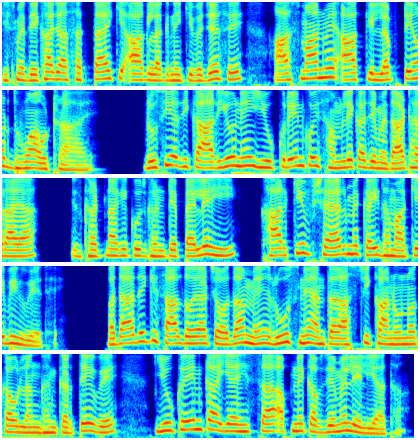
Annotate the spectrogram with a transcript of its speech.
जिसमें देखा जा सकता है कि आग लगने की वजह से आसमान में आग की लपटें और धुआँ उठ रहा है। रूसी अधिकारियों ने यूक्रेन को इस हमले का जिम्मेदार ठहराया। इस घटना के कुछ घंटे पहले ही खारकिव शहर में कई धमाके भी हुए थे। बता दें कि साल 2014 में रूस ने अंतर्राष्ट्रीय कानूनों का उल्लंघन करते हुए यूक्रेन का यह हिस्सा अपने कब्जे में ले लिया था,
